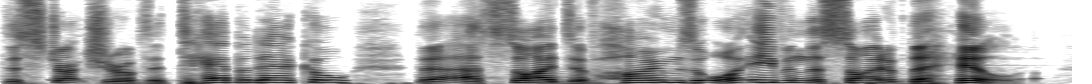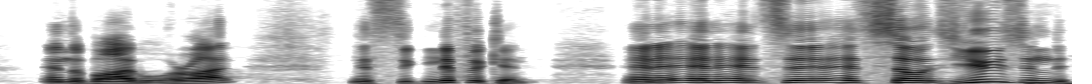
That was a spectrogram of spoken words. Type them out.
the structure of the tabernacle, the uh, sides of homes, or even the side of the hill in the Bible, all right? It's significant. And, it, and it's, uh, it's, so it's used in,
